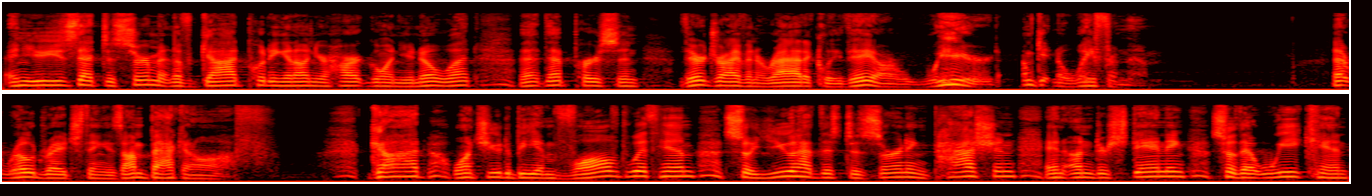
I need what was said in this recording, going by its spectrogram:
And you use that discernment of God putting it on your heart, going, you know what? That, that person, they're driving erratically. They are weird. I'm getting away from them. That road rage thing is, I'm backing off. God wants you to be involved with Him so you have this discerning passion and understanding so that we can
